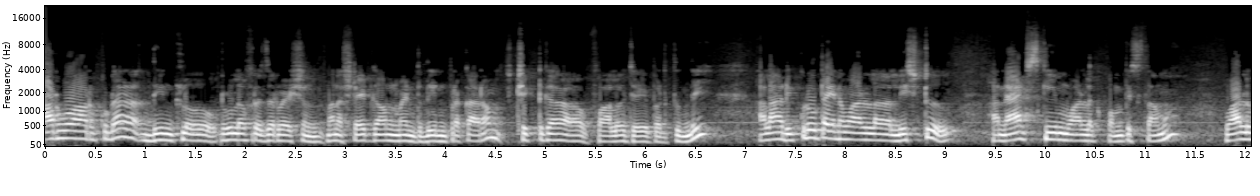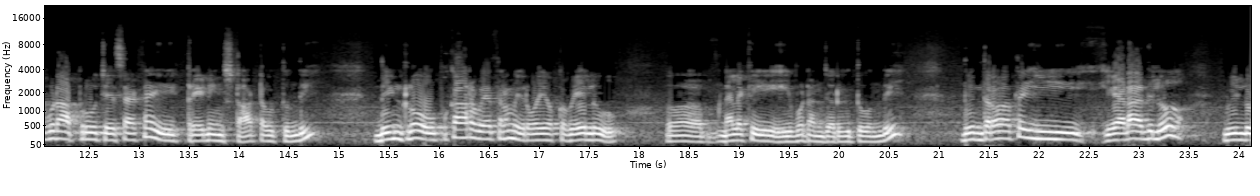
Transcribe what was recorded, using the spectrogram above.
ఆర్ఓఆర్ కూడా దీంట్లో రూల్ ఆఫ్ రిజర్వేషన్ మన స్టేట్ గవర్నమెంట్ దీని ప్రకారం స్ట్రిక్ట్గా ఫాలో చేయబడుతుంది. అలా రిక్రూట్ అయిన వాళ్ళ లిస్టు ఆ నాట్ స్కీమ్ వాళ్ళకు పంపిస్తాము. వాళ్ళు కూడా అప్రూవ్ చేశాక ఈ ట్రైనింగ్ స్టార్ట్ అవుతుంది. దీంట్లో ఉపకార వేతనం ఇరవై ఒక్క వేలు నెలకి ఇవ్వడం జరుగుతుంది. దీని తర్వాత ఈ ఏడాదిలో వీళ్ళు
